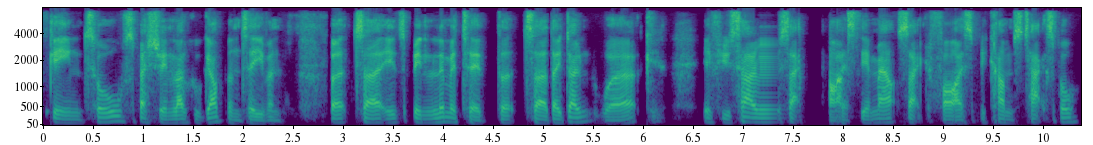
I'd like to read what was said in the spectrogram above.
scheme tool, especially in local government, even. But uh, it's been limited that uh, they don't work. If you salary sacrifice, the amount sacrificed becomes taxable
